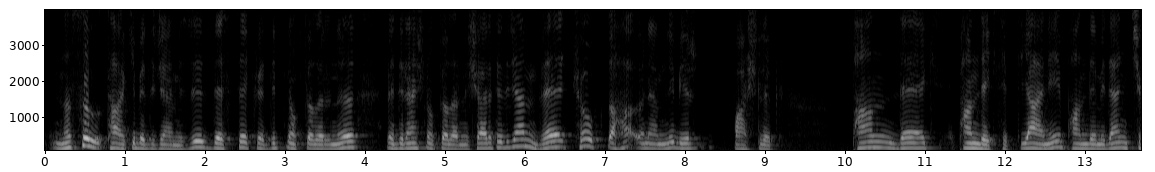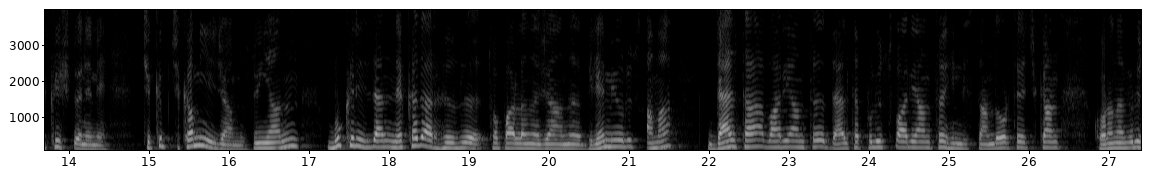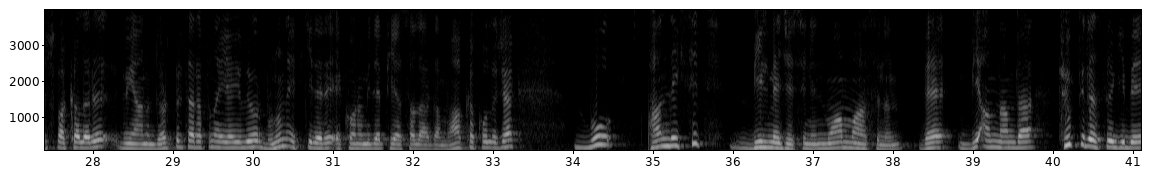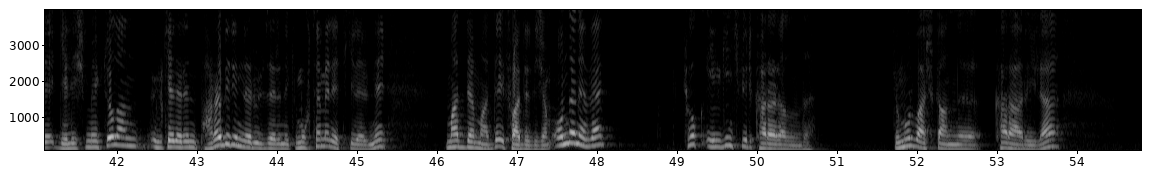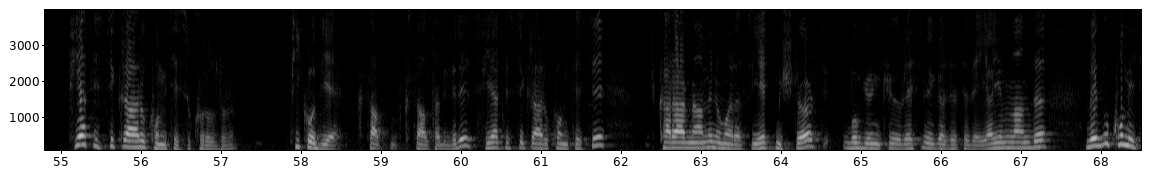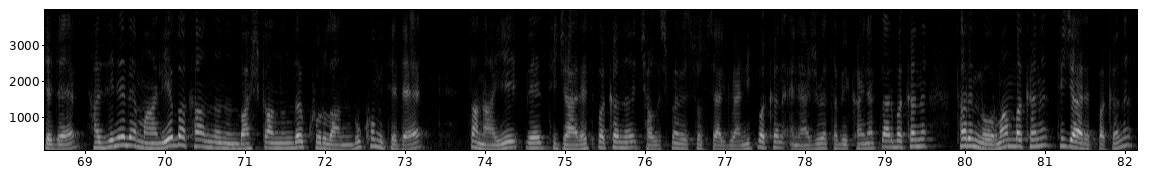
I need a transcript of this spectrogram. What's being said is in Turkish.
nasıl takip edeceğimizi, destek ve dip noktalarını ve direnç noktalarını işaret edeceğim ve çok daha önemli bir başlık. Pandex, pandexit yani pandemiden çıkış dönemi. Çıkıp çıkamayacağımız dünyanın bu krizden ne kadar hızlı toparlanacağını bilemiyoruz ama Delta varyantı, Delta Plus varyantı Hindistan'da ortaya çıkan koronavirüs vakaları dünyanın dört bir tarafına yayılıyor. Bunun etkileri ekonomide, piyasalarda muhakkak olacak. Bu pandeksit bilmecesinin, muammasının ve bir anlamda Türk lirası gibi gelişmekte olan ülkelerin para birimleri üzerindeki muhtemel etkilerini madde madde ifade edeceğim. Ondan evvel çok ilginç bir karar alındı. Cumhurbaşkanlığı kararıyla Fiyat İstikrarı Komitesi kuruldu. FİKO diye kısalt, kısaltabiliriz. Fiyat İstikrarı Komitesi kararname numarası 74 bugünkü resmi gazetede yayımlandı ve bu komitede Hazine ve Maliye Bakanlığı'nın başkanlığında kurulan bu komitede Sanayi ve Ticaret Bakanı, Çalışma ve Sosyal Güvenlik Bakanı, Enerji ve Tabi Kaynaklar Bakanı, Tarım ve Orman Bakanı, Ticaret Bakanı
